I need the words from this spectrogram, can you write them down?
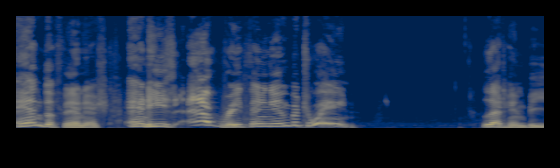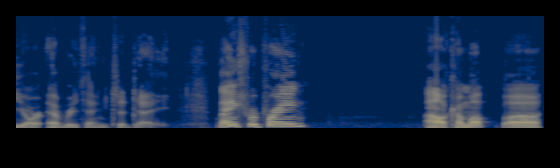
and the finish, and He's everything in between. Let Him be your everything today. Thanks for praying. I'll come up uh,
